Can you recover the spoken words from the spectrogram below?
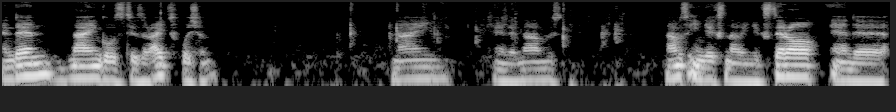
And then 9 goes to the right position. 9 and the nums, nums index now index 0, and the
